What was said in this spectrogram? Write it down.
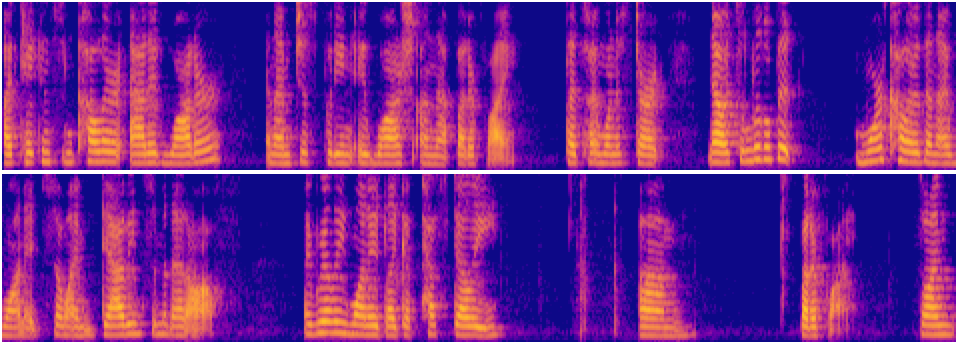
I've taken some color, added water, and I'm just putting a wash on that butterfly. That's how I want to start. Now it's a little bit more color than I wanted, so I'm dabbing some of that off. I really wanted like a pastel um, butterfly. So I'm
